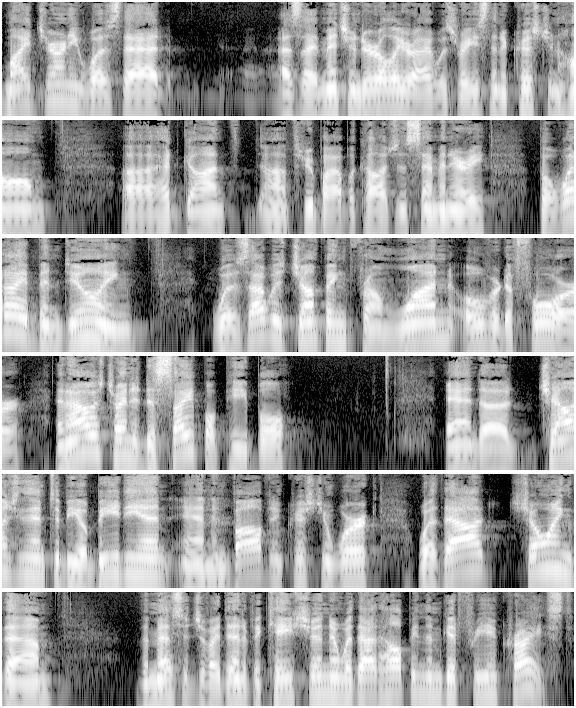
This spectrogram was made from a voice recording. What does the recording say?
my journey was that, as I mentioned earlier, I was raised in a Christian home, uh, had gone uh, through Bible college and seminary, but what I had been doing was I was jumping from one over to four and I was trying to disciple people and uh, challenging them to be obedient and involved in Christian work without showing them the message of identification and without helping them get free in Christ.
